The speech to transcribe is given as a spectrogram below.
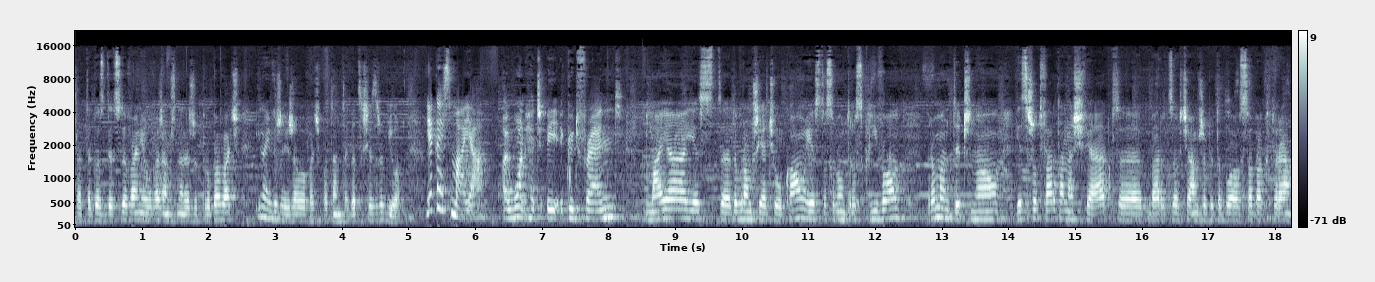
Dlatego zdecydowanie uważam, że należy próbować i najwyżej żałować potem tego, co się zrobiło. Jaka jest Maja? I want her to be a good friend. Maja jest e, dobrą przyjaciółką, jest osobą troskliwą, romantyczną, jest też otwarta na świat. E, Bardzo chciałam, żeby to była osoba, która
